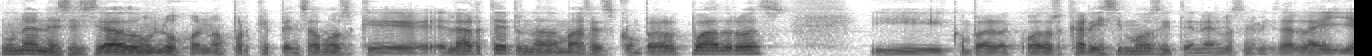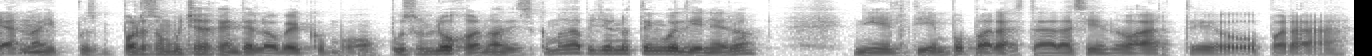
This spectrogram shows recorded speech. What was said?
una, necesidad o un lujo, ¿no? Porque pensamos que el arte pues nada más es comprar cuadros y comprar cuadros carísimos y tenerlos en mi sala y ya, ¿no? Y pues por eso mucha gente lo ve como pues un lujo, ¿no? Dices como, ah, pues yo no tengo el dinero ni el tiempo para estar haciendo arte o para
